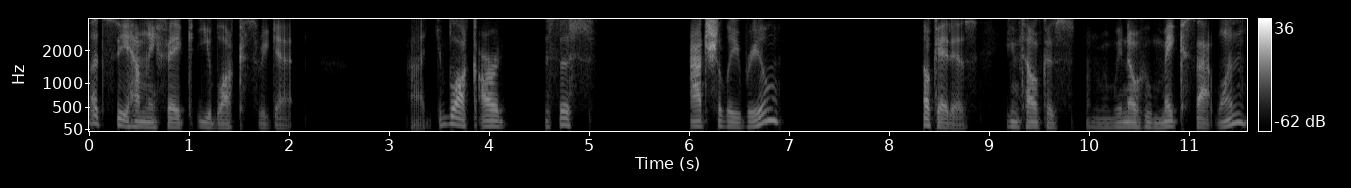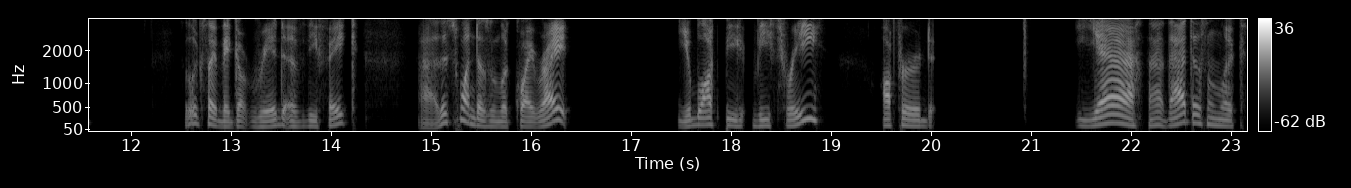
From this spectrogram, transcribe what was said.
let's see how many fake uBlocks we get. Uh, uBlock are, is this actually real? Okay, it is. You can tell because I mean, we know who makes that one. So it looks like they got rid of the fake. Uh, this one doesn't look quite right. uBlock B V3 offered. Yeah, that, that doesn't look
